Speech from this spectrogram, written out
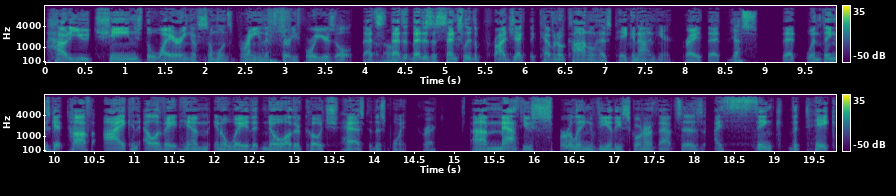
how do you change the wiring of someone's brain that's 34 years old? That's that that is essentially the project that Kevin O'Connell has taken on here, right? That yes, that when things get tough, I can elevate him in a way that no other coach has to this point. Correct. Uh, Matthew Sperling via the SKOR North app says, I think the take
